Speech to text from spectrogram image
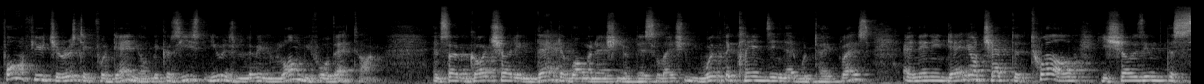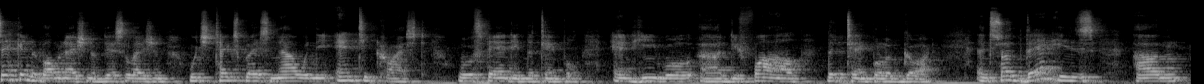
far futuristic for Daniel because he was living long before that time. And so God showed him that abomination of desolation with the cleansing that would take place. And then in Daniel chapter 12, he shows him the second abomination of desolation, which takes place now when the Antichrist will stand in the temple and he will uh, defile the temple of God. And so that is. Um,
